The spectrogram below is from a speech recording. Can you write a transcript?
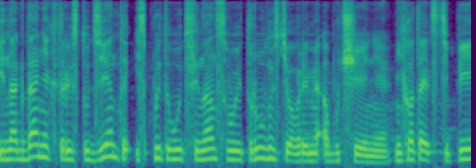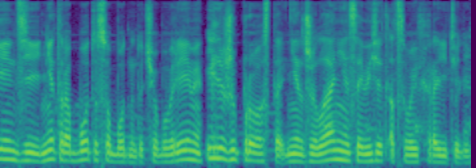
Иногда некоторые студенты испытывают финансовые трудности во время обучения. Не хватает стипендий, нет работы свободное от учебы время, или же просто нет желания зависеть от своих родителей.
